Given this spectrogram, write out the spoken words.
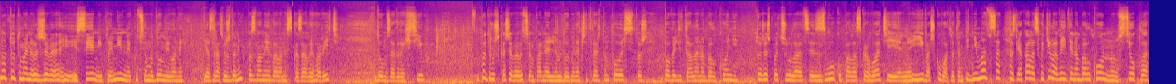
Ну тут у мене живе і і син, і племінник у цьому домі. Вони. Я зразу ж до них позвонила, вони сказали, горить, дом задвихтів. Подружка живе у цьому панельному домі на четвертому поверсі, теж повилітала на балконі. Теж почула цей звук, упала з кроваті, ну, їй важкувато там підніматися. Злякалась, хотіла вийти на балкон, ну, стекла.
